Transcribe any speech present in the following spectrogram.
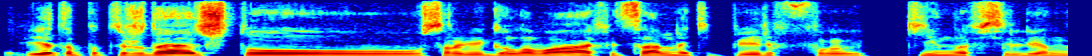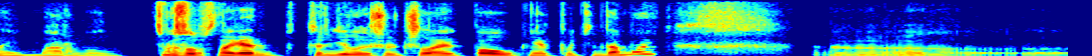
И это подтверждает, что «Сорви голова» официально теперь в киновселенной Марвел. Ну, собственно говоря, подтвердило еще Человек-паук «Нет пути домой». Э,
